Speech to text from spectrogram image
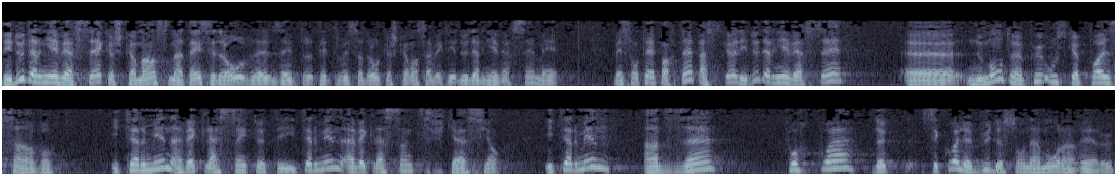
Les deux derniers versets que je commence ce matin, c'est drôle, vous avez peut-être trouvé ça drôle que je commence avec les deux derniers versets, mais mais sont importants parce que les deux derniers versets euh, nous montrent un peu où ce que Paul s'en va. Il termine avec la sainteté, il termine avec la sanctification. Il termine en disant pourquoi, c'est quoi le but de son amour envers eux,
